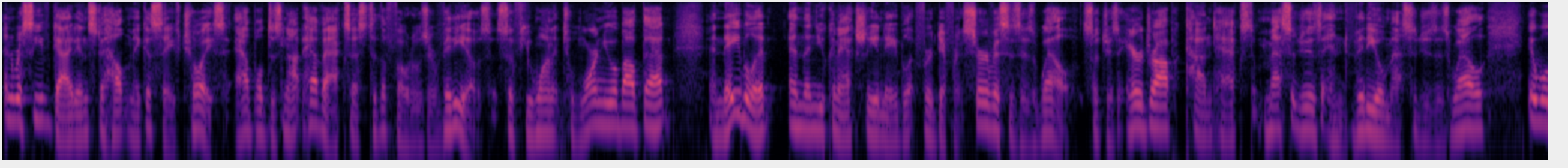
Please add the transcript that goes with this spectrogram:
and receive guidance to help make a safe choice. Apple does not have access to the photos or videos, so if you want it to warn you about that, enable it, and then you can actually enable it for different services as well, such as AirDrop, contacts, messages, and video messages as well. It will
